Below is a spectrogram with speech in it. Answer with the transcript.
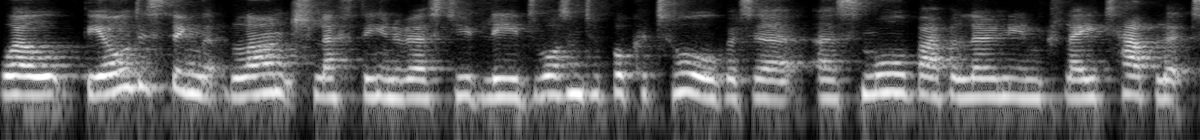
Well, the oldest thing that Blanche left the University of Leeds wasn't a book at all, but a, a small Babylonian clay tablet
